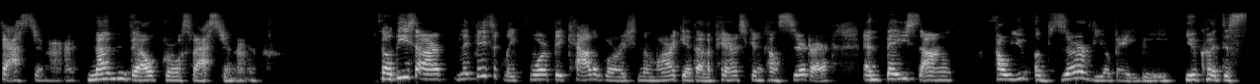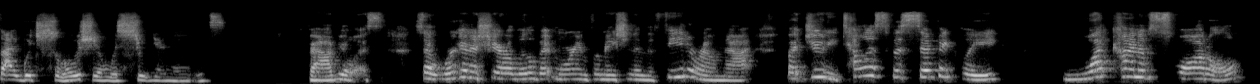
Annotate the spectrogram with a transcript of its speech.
fastener, non-Velcro fastener. So these are basically four big categories in the market that the parents can consider. And based on how you observe your baby, you could decide which solution would suit your needs. Fabulous. So we're going to share a little bit more information in the feed around that. But Judy, tell us specifically what kind of swaddle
